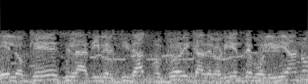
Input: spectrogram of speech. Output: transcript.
en lo que es la diversidad folclórica del oriente boliviano.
